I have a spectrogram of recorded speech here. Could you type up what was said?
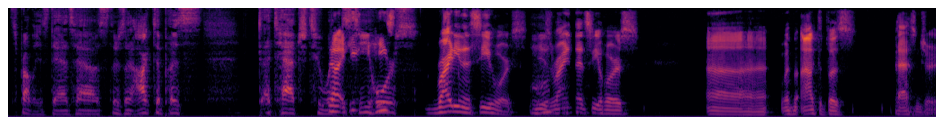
It's probably his dad's house. There's an octopus attached to a No, he- seahorse. riding a seahorse. He's Mm-hmm. riding that seahorse uh, with an octopus passenger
